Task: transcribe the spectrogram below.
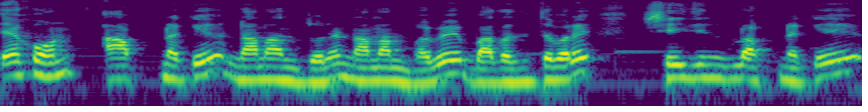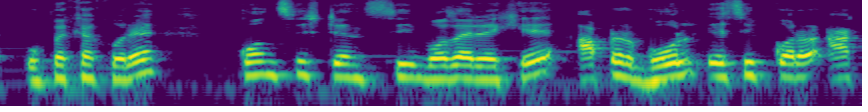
এখন আপনাকে নানান জনে নানানভাবে বাধা দিতে পারে, সেই জিনিসগুলো আপনাকে উপেক্ষা করে কনসিস্টেন্সি বজায় রেখে আপনার গোল অ্যাচিভ করার আগ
